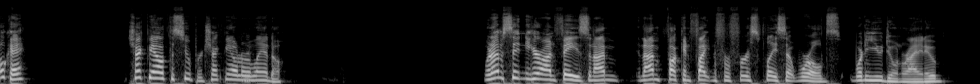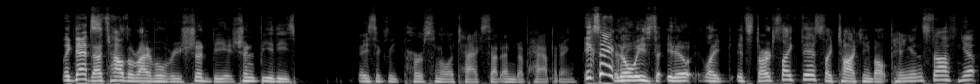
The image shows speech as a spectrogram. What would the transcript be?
Okay, check me out the super. Check me out Orlando. When I'm sitting here on FaZe and I'm and I'm fucking fighting for first place at Worlds, what are you doing, Ryanoob? Like that's That's how the rivalry should be. It shouldn't be these basically personal attacks that end up happening. exactly. It always, you know, like it starts like this, like talking about ping and stuff. Yep.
